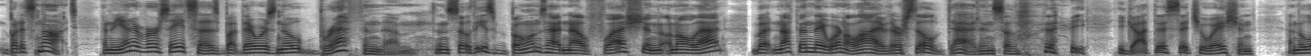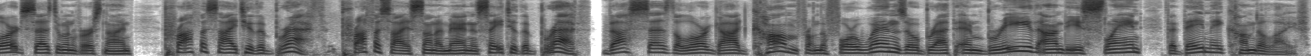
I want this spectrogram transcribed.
but it's not. And the end of verse 8 says, But there was no breath in them. And so these bones had now flesh and, and all that, but nothing, they weren't alive. They're still dead. And so you got this situation. And the Lord says to him in verse 9, Prophesy to the breath, prophesy, Son of Man, and say to the breath, Thus says the Lord God, Come from the four winds, O breath, and breathe on these slain, that they may come to life.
